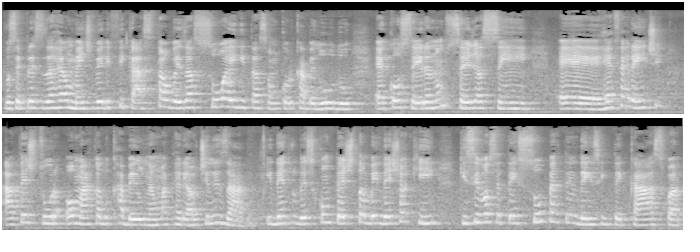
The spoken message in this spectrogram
você precisa realmente verificar se talvez a sua irritação no couro cabeludo, é, coceira, não seja assim é, referente a textura ou marca do cabelo, né, o material utilizado. E dentro desse contexto também deixo aqui que se você tem super tendência em ter caspa,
